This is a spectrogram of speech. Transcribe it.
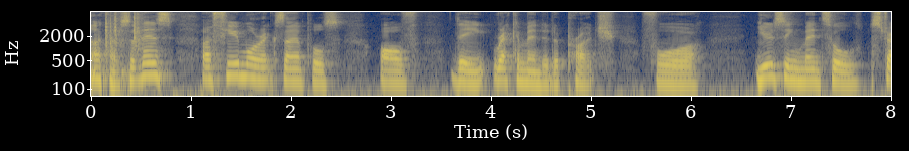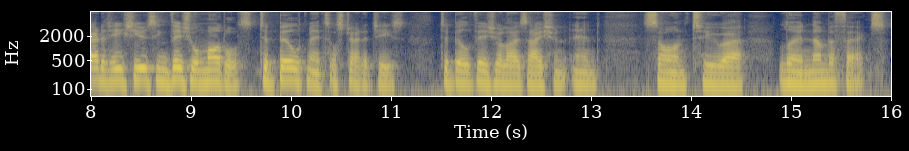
Okay, so there's a few more examples of the recommended approach for using mental strategies, using visual models to build mental strategies, to build visualization and so on to uh, learn number facts.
